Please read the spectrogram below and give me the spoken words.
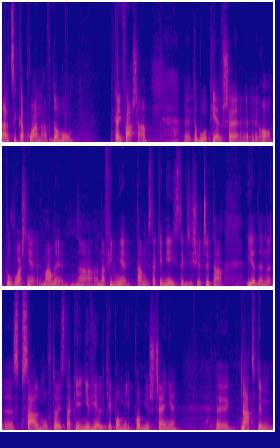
arcykapłana, w domu Kajfasza. Y, to było pierwsze, y, o tu właśnie mamy na, na filmie, tam jest takie miejsce, gdzie się czyta jeden z psalmów. To jest takie niewielkie pomieszczenie. Nad tym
